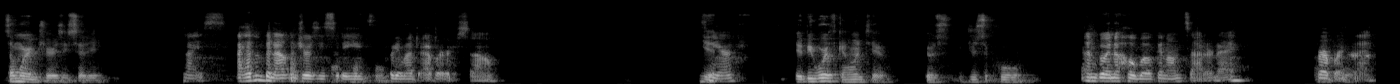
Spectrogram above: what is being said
Somewhere in Jersey City. Nice. I haven't been out in Jersey City pretty much ever, so Yeah, here. it'd be worth going to. It was just a cool. I'm going to Hoboken on Saturday for a uh, birthday.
